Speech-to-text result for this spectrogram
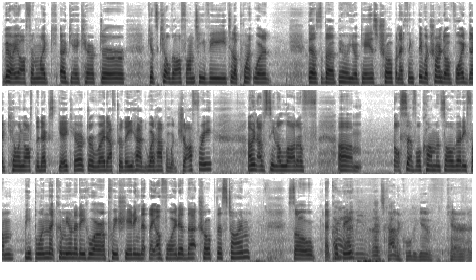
very often, like, a gay character gets killed off on TV to the point where there's the bury your gays trope, and I think they were trying to avoid, like, killing off the next gay character right after they had what happened with Joffrey. I mean, I've seen a lot of, um, well, several comments already from people in that community who are appreciating that they avoided that trope this time. So, it could I, be. I mean, that's kind of cool to give char- uh,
